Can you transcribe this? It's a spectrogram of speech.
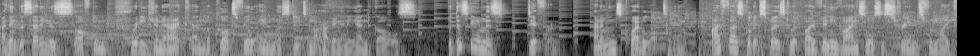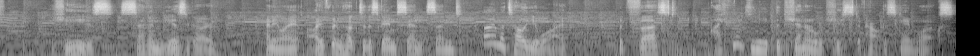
I think the setting is often pretty generic and the plots feel aimless due to not having any end goals. But this game is different, and it means quite a lot to me. I first got exposed to it by Vinny Vinesauce's streams from like, jeez, seven years ago, Anyway, I've been hooked to this game since, and I'ma tell you why. But first, I think you need the general gist of how this game works.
